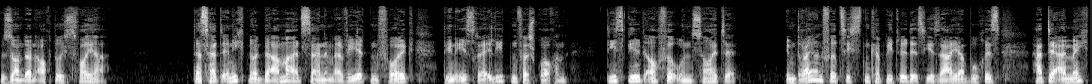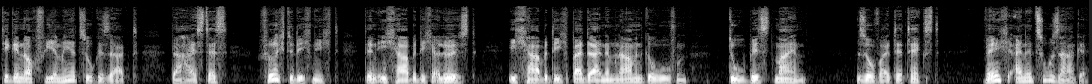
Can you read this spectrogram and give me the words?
sondern auch durchs Feuer. Das hat er nicht nur damals seinem erwählten Volk, den Israeliten, versprochen, dies gilt auch für uns heute. Im 43. Kapitel des Jesaja-Buches hat der Allmächtige noch viel mehr zugesagt. Da heißt es, Fürchte dich nicht, denn ich habe dich erlöst ich habe dich bei deinem Namen gerufen, du bist mein. Soweit der Text. Welch eine Zusage,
